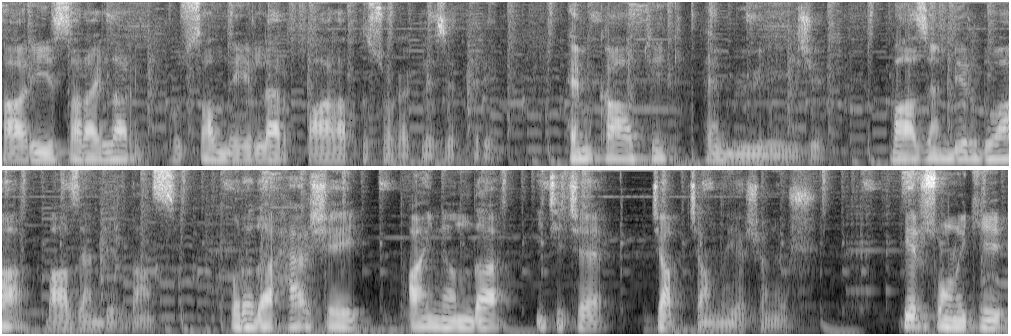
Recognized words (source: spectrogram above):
Tarihi saraylar, kutsal nehirler, baharatlı sokak lezzetleri. Hem kaotik hem büyüleyici. Bazen bir dua, bazen bir dans. Burada her şey aynı anda iç içe cap canlı yaşanıyor. Bir sonraki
